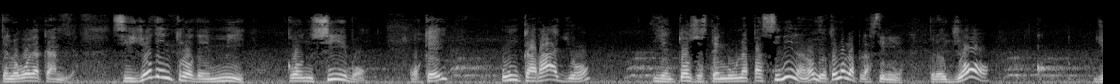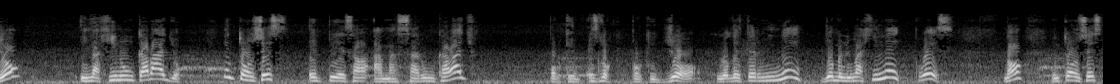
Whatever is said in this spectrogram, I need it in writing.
Te lo voy a cambiar. Si yo dentro de mí concibo, ¿ok? Un caballo y entonces tengo una plastilina, ¿no? Yo tengo la plastilina, pero yo, yo imagino un caballo. Entonces empieza a amasar un caballo, porque es lo porque yo lo determiné, yo me lo imaginé, pues, ¿no? Entonces,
